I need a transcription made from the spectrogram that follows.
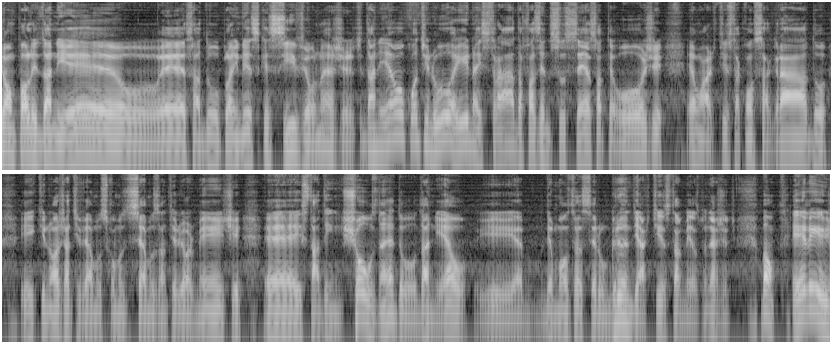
João Paulo e Daniel, essa dupla inesquecível, né, gente? Daniel continua aí na estrada, fazendo sucesso até hoje, é um artista consagrado e que nós já tivemos, como dissemos anteriormente, é, estado em shows, né, do Daniel e é, demonstra ser um grande artista mesmo, né, gente? Bom, ele,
